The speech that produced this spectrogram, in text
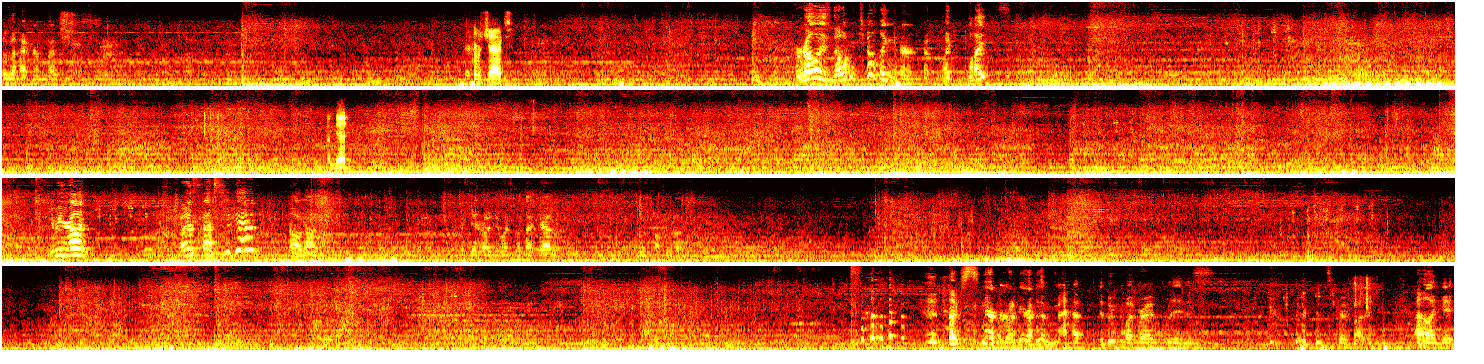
Hecarim match. Here comes Jax. Really? Is no one killing her? Like, what? Run! Run as fast as you can! Oh god. I can't really do much with that grab. Whatever please. it's pretty funny. I like it.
